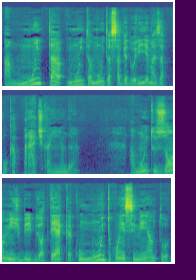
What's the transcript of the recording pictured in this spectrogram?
Há muita, muita, muita sabedoria, mas há pouca prática ainda. Há muitos homens biblioteca com muito conhecimento,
